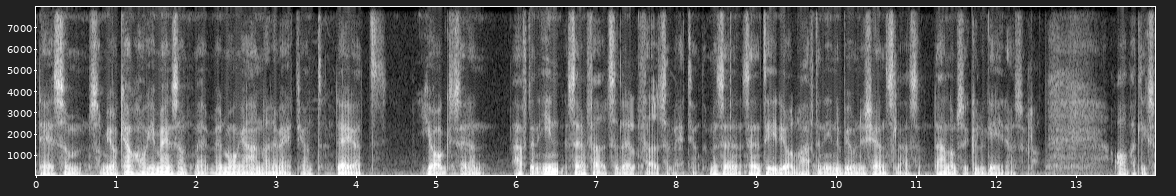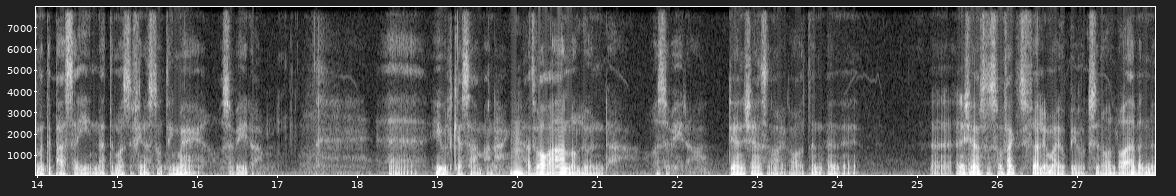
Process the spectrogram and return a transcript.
Det som, som jag kanske har gemensamt med, med många andra, det vet jag inte. Det är ju att jag sedan haft en in, sedan födsel, eller födsel vet jag inte, men sedan, sedan tidig ålder haft en inneboende känsla. Alltså, det handlar om psykologi då såklart. Av att liksom inte passa in, att det måste finnas någonting mer och så vidare. Eh, I olika sammanhang. Mm. Att vara annorlunda och så vidare. Den känslan har ju varit en, en, en känsla som faktiskt följer mig upp i vuxen ålder och även nu.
